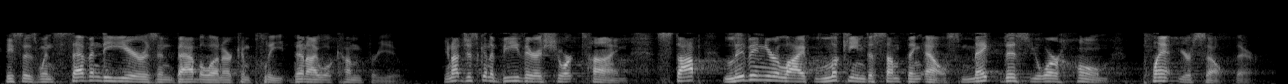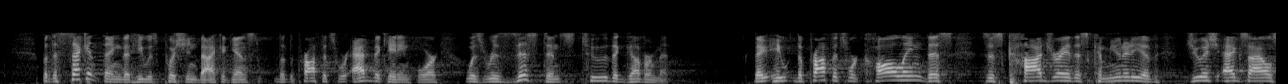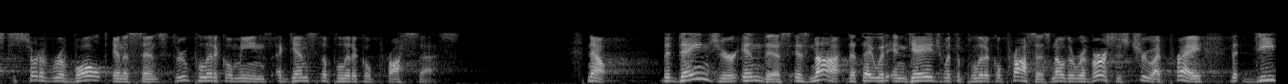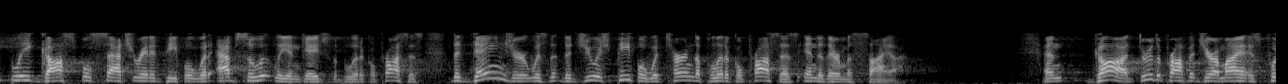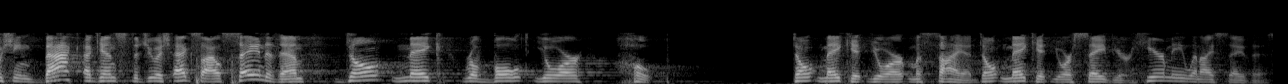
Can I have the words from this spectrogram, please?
He says, When 70 years in Babylon are complete, then I will come for you. You're not just going to be there a short time. Stop living your life looking to something else. Make this your home. Plant yourself there. But the second thing that he was pushing back against, that the prophets were advocating for, was resistance to the government. They, he, the prophets were calling this, this cadre, this community of Jewish exiles to sort of revolt, in a sense, through political means against the political process. Now, the danger in this is not that they would engage with the political process. No, the reverse is true. I pray that deeply gospel saturated people would absolutely engage the political process. The danger was that the Jewish people would turn the political process into their Messiah. And God, through the prophet Jeremiah, is pushing back against the Jewish exiles, saying to them, Don't make revolt your hope. Don't make it your Messiah. Don't make it your Savior. Hear me when I say this.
